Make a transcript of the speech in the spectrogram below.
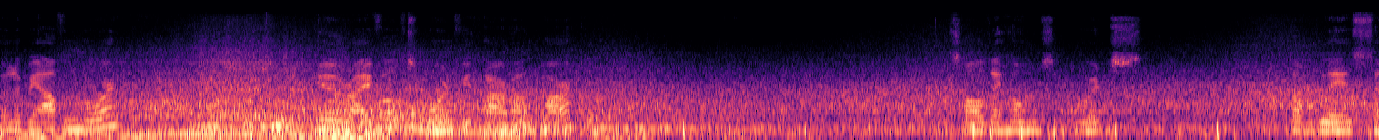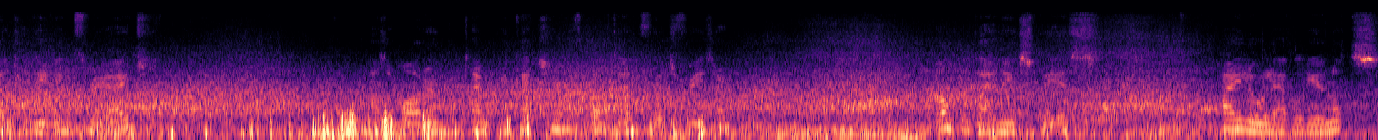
Willerby Avonmore. New arrival to Mourneview Caravan Park. This holiday home supports double glazed central heating throughout. Has a modern contemporary kitchen with built-in fridge freezer. Ample dining space. High low level units.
